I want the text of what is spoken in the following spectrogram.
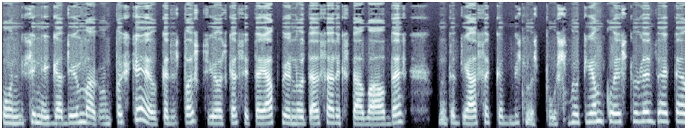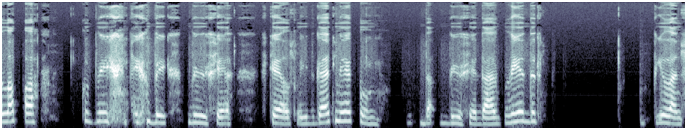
un šī gadījumā runa par šķēli, kad es paskatījos, kas ir tajā apvienotā sarakstā valdē, nu, tad jāsaka, ka vismaz pusi no tiem, ko es tur redzēju tajā lapā, kur bija, tie bija bijušie šķēles līdzgaitnieki un da, bijušie darba biedri. Pilens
